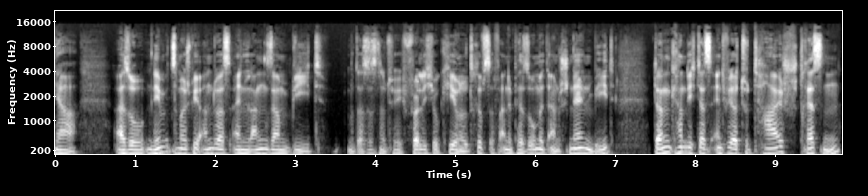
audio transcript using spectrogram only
ja, also nehmen wir zum Beispiel an, du hast einen langsamen Beat. Und das ist natürlich völlig okay. Und du triffst auf eine Person mit einem schnellen Beat, dann kann dich das entweder total stressen,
